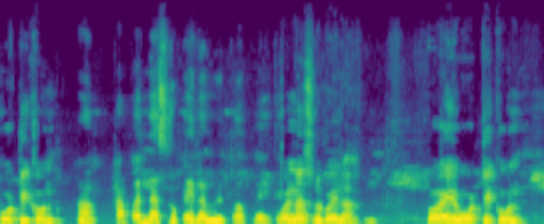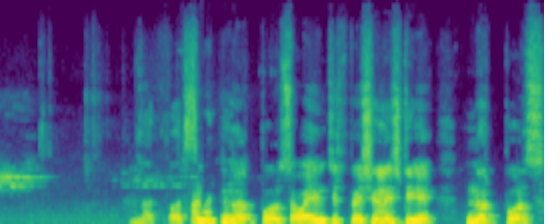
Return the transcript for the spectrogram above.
ओटिकोन हा हा पन्नास रुपयाला मिळतो आपल्या इथे. पन्नास रुपयाला? होय ओटिकोन नथ पर्स म्हणतात. नथ पर्स. हवा यांची स्पेशलिस्ट आहे नथ पर्स.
